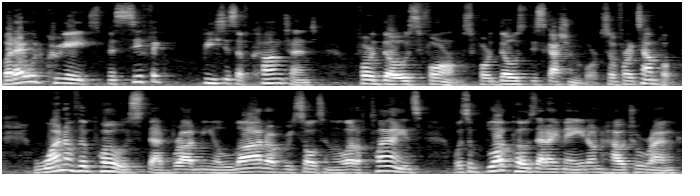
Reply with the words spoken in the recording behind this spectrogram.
But I would create specific pieces of content for those forums, for those discussion boards. So, for example, one of the posts that brought me a lot of results and a lot of clients was a blog post that I made on how to rank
